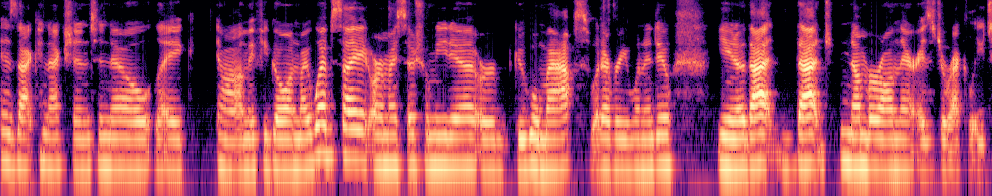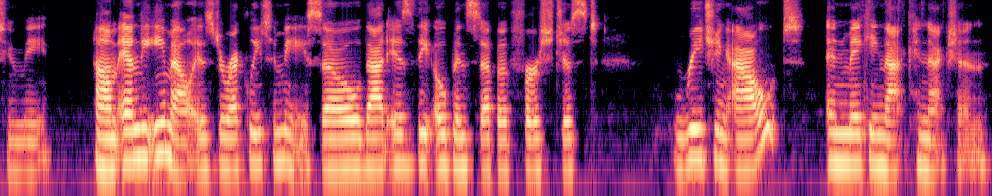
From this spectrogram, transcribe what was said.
Is that connection to know like um, if you go on my website or my social media or Google Maps, whatever you want to do, you know that that number on there is directly to me. Um, and the email is directly to me. So that is the open step of first just reaching out and making that connection.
